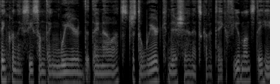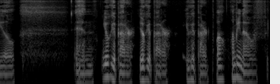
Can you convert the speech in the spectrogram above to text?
think when they see something weird that they know oh, it's just a weird condition, it's going to take a few months to heal, and you'll get better. You'll get better. You'll get better. Well, let me know if it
